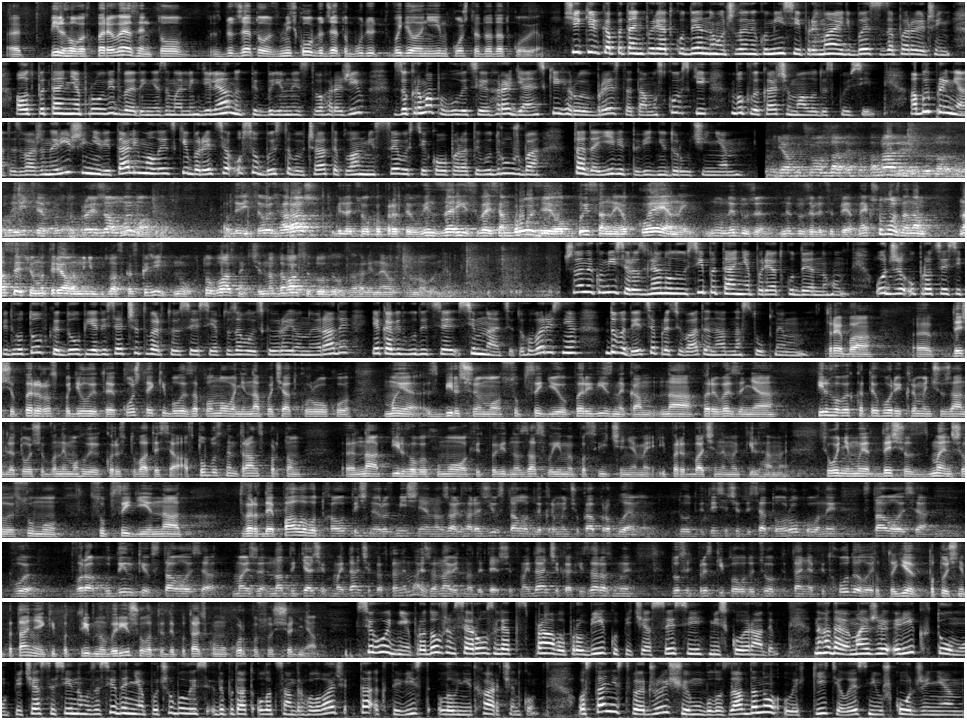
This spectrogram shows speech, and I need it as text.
е, пільгових перевезень, то з бюджету, з міського бюджету будуть виділені їм кошти додаткові. Ще кілька питань порядку денного члени комісії приймають без заперечень. А от питання про відведення земельних ділянок під будівництво гаражів, зокрема по вулиці Радянській, Героїв Бреста та Московській, викликає чимало дискусій. Аби прийняти зважене рішення, Віталій Малецький береться особисто вивчати план місцевості кооперативу Дружба та дає відповідні доручення. Я хочу вам дати фотографію, будь ласка, подивіться, я просто проїжджав мимо. Подивіться, ось гараж біля цього кооперативу. Він заріс весь амброзією, обписаний, обклеєний. Ну не дуже, не дуже лицеприємно. Якщо можна нам на сесію матеріали, мені, будь ласка, скажіть, ну хто власник, чи надавався дозвіл взагалі на його встановлення? Члени комісії розглянули усі питання порядку денного. Отже, у процесі підготовки до 54-ї сесії Автозаводської районної ради, яка відбудеться 17 вересня, доведеться працювати над наступним. Треба дещо перерозподілити кошти, які були заплановані на початку року. Ми збільшуємо субсидію перевізникам на перевезення пільгових категорій кременчужан для того, щоб вони могли користуватися автобусним транспортом е, на пільгових умовах відповідно за своїми посвідченнями і передбаченими пільгами. Сьогодні ми дещо зменшили суму субсидії на Тверде паливо, хаотичне розміщення, на жаль, гаражів стало для Кременчука проблемою. До 2010 року вони ставилися в дворах будинків, ставилися майже на дитячих майданчиках, та не майже а навіть на дитячих майданчиках. І зараз ми досить прискіпливо до цього питання підходили. Тобто є поточні питання, які потрібно вирішувати депутатському корпусу щодня. Сьогодні продовжився розгляд справи про бійку під час сесії міської ради. Нагадаю, майже рік тому під час сесійного засідання почубились депутат Олександр Головач та активіст Леонід Харченко. Останній стверджує, що йому було завдано легкі тілесні ушкодження.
